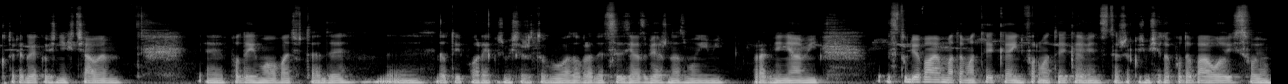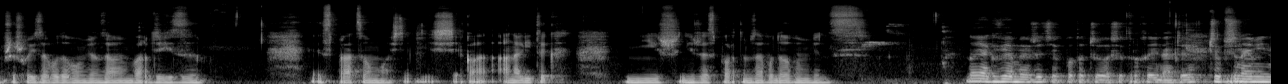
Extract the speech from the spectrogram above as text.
którego jakoś nie chciałem e, podejmować wtedy. E, do tej pory jakoś myślę, że to była dobra decyzja zbieżna z moimi pragnieniami. Studiowałem matematykę, informatykę, więc też jakoś mi się to podobało i swoją przyszłość zawodową wiązałem bardziej z z pracą właśnie gdzieś jako analityk niż, niż ze sportem zawodowym, więc no jak wiemy, życie potoczyło się trochę inaczej. Czy przynajmniej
